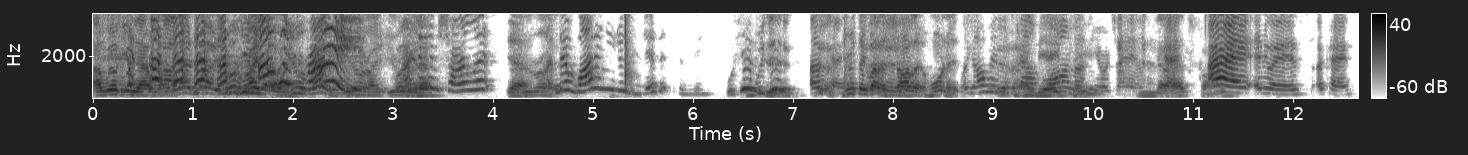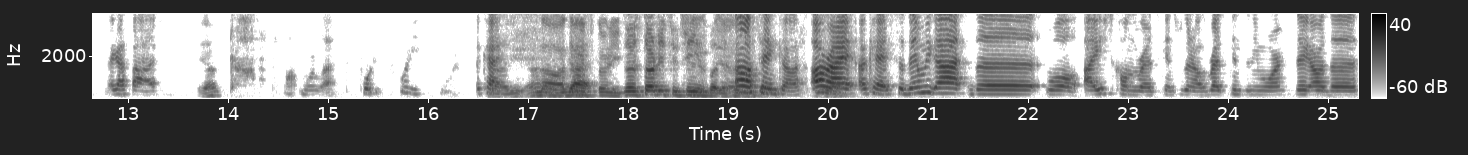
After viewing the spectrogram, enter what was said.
I will give you that one. that- no, you were right. you that though. You were Right. right. You were right. You were We'll Are give right. they in Charlotte? Yeah. You're right. Then why didn't you just give it to me? We'll give it We to you. did. yeah. Okay. You were thinking about the Charlotte Hornets. Well, y'all made me Yeah. sound NBA blonde on team. here, which I am. No, okay. that's fine. All right. Anyways, okay. I got five. Yep. God, that's a lot more left. 40, 40 more. Okay. Uh, No, I got- it's thirty. there's 32 teams, but Yeah. Oh, thank. God. All Yeah. right. Okay. So then we got the, well, I used to call them the Redskins, but they're not the Redskins anymore. They are the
